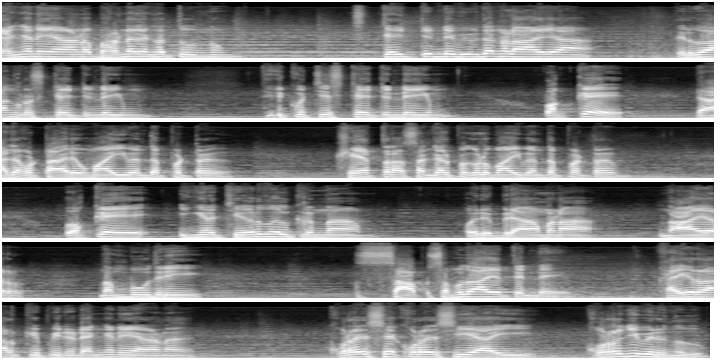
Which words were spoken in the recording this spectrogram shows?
എങ്ങനെയാണ് ഭരണരംഗത്തു നിന്നും സ്റ്റേറ്റിന്റെ വിവിധങ്ങളായ തിരുവിതാംകൂർ സ്റ്റേറ്റിന്റെയും തിരുക്കൊച്ചി സ്റ്റേറ്റിന്റെയും ഒക്കെ രാജകൊട്ടാരവുമായി ബന്ധപ്പെട്ട് ക്ഷേത്ര സങ്കല്പങ്ങളുമായി ബന്ധപ്പെട്ട് ഒക്കെ ഇങ്ങനെ ചേർന്ന് നിൽക്കുന്ന ഒരു ബ്രാഹ്മണ നായർ നമ്പൂതിരി സമുദായത്തിന്റെ ഹൈറാർക്കി പിന്നീട് എങ്ങനെയാണ് കുറേശ്ശെ കുറേശ്ശെയായി കുറഞ്ഞു വരുന്നതും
